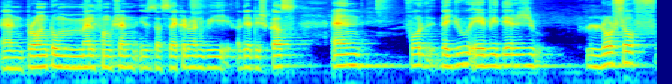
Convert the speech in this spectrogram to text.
and prone to malfunction is the second one we earlier discussed. And for the UAV there is lots of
